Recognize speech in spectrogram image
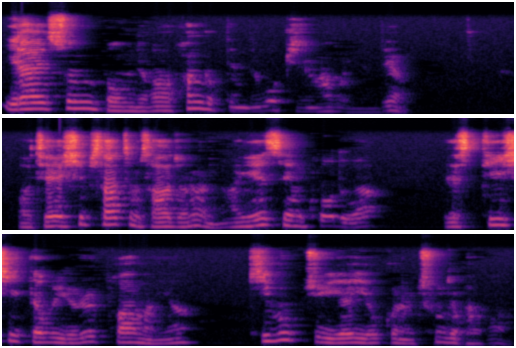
일할 순보험료가 환급된다고 규정하고 있는데요. 어, 제14.4조는 ISM 코드와 STCW를 포함하여 기국주의의 요건을 충족하고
